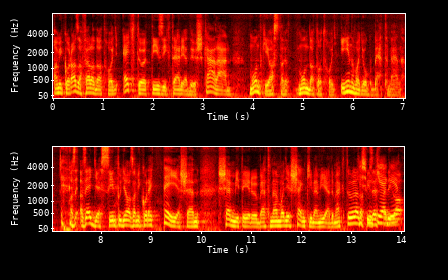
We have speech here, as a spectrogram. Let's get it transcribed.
amikor az a feladat, hogy egytől tízig terjedő skálán mond ki azt a mondatot, hogy én vagyok Batman. Az, az egyes szint ugye az, amikor egy teljesen semmit érő Batman vagy, és senki nem ijed meg tőled, és a tízes pedig a,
